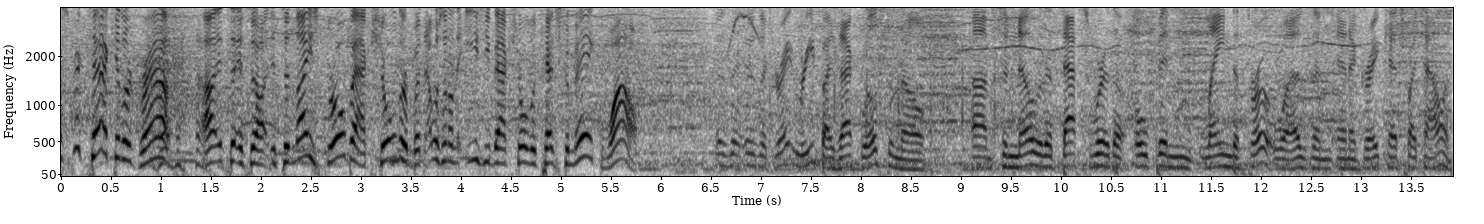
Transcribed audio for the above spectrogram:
A spectacular grab. uh, it's, a, it's, a, it's a nice throwback shoulder, but that wasn't an easy back shoulder catch to make. Wow. It was a, it was a great read by Zach Wilson, though, um, to know that that's where the open lane to throw it was, and, and a great catch by Talon.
